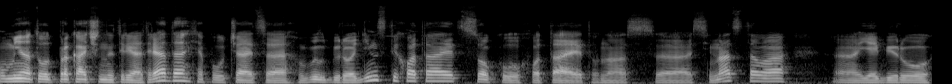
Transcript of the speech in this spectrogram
У меня тут прокачаны три отряда. Я, получается, Вилберу 11 хватает, Соколу хватает у нас 17 -го. Э, я беру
